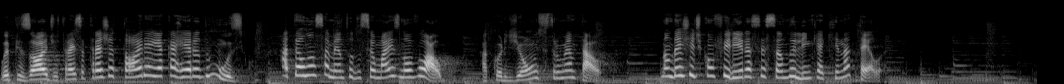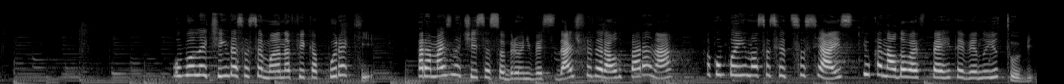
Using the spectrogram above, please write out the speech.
O episódio traz a trajetória e a carreira do músico, até o lançamento do seu mais novo álbum, Acordeon Instrumental. Não deixe de conferir acessando o link aqui na tela. O boletim dessa semana fica por aqui. Para mais notícias sobre a Universidade Federal do Paraná, acompanhe nossas redes sociais e o canal da UFPR TV no YouTube.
